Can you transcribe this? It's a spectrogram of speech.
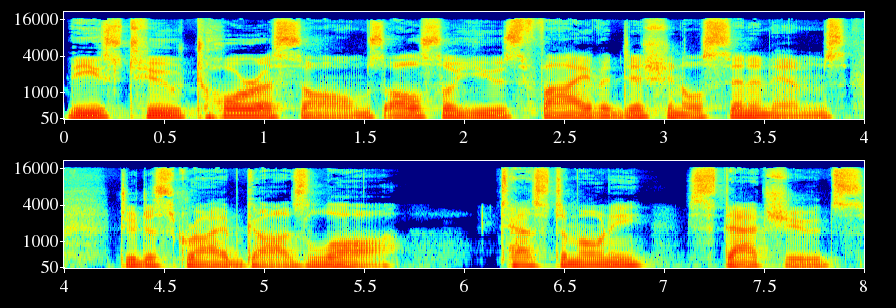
These two Torah Psalms also use five additional synonyms to describe God's law testimony, statutes,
